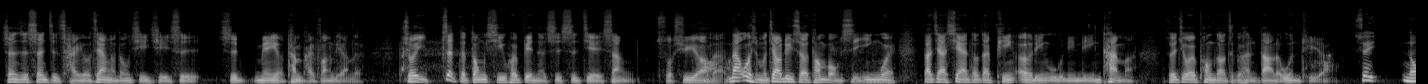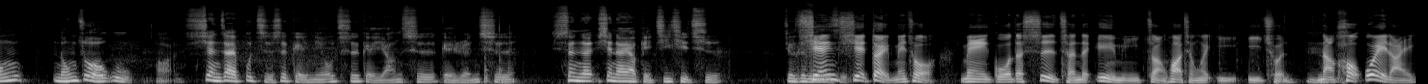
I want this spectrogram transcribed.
甚至生质柴油这样的东西，其实是是没有碳排放量的，所以这个东西会变成是世界上所需要的。那为什么叫绿色通膨？是因为大家现在都在拼二零五零零碳嘛，所以就会碰到这个很大的问题了。所以农农作物啊，现在不只是给牛吃、给羊吃、给人吃，现在现在要给机器吃，就这个先先对，没错。美国的四成的玉米转化成为乙乙醇，然后未来。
